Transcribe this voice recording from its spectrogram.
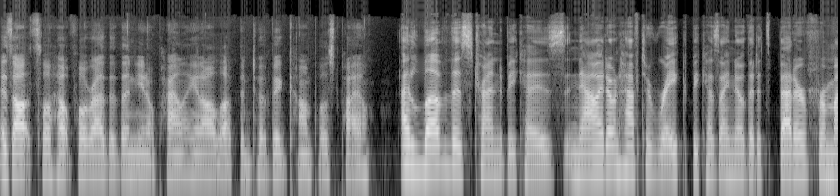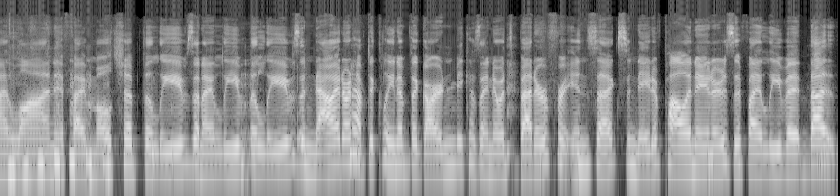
is also helpful rather than, you know, piling it all up into a big compost pile. I love this trend because now I don't have to rake because I know that it's better for my lawn if I mulch up the leaves and I leave the leaves. And now I don't have to clean up the garden because I know it's better for insects and native pollinators if I leave it. That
